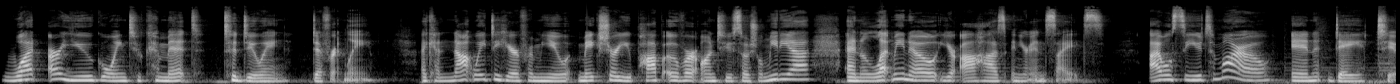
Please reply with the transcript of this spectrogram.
what are you going to commit to doing differently? I cannot wait to hear from you. Make sure you pop over onto social media and let me know your ahas and your insights. I will see you tomorrow in day two.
